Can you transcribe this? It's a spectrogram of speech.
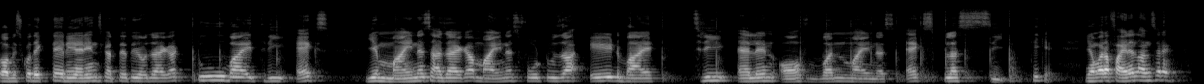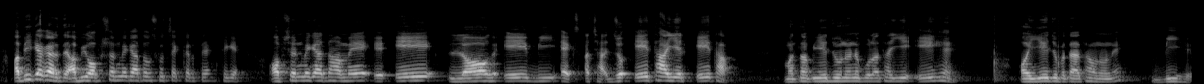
तो अब इसको देखते हैं रीअरेंज करते तो ये हो जाएगा टू बाई थ्री एक्स ये माइनस आ जाएगा माइनस फोर टू ज़ा eight by three l n of one minus x plus c ठीक है? ये हमारा फाइनल आंसर है। अभी क्या करते हैं? अभी ऑप्शन में क्या था उसको चेक करते हैं, ठीक है? ऑप्शन में क्या था हमें a log a b x अच्छा जो ए था, ये ए था। मतलब ये जो उन्होंने बोला था, ये ए है और ये जो बताया था उन्होंने बी है।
